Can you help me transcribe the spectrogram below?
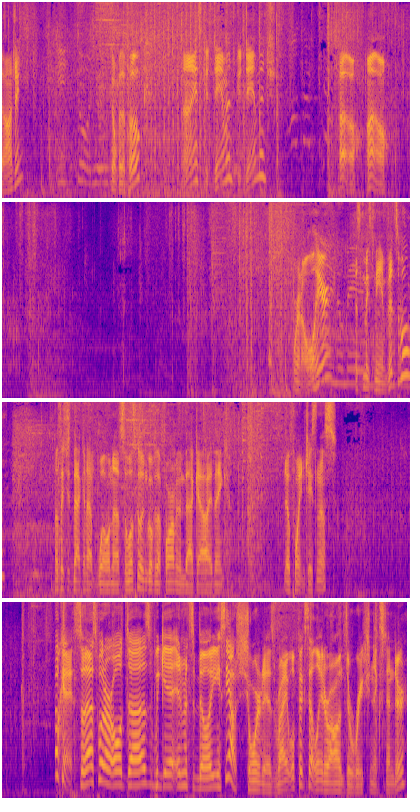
Dodging. Going for the poke. Nice, good damage, good damage. Uh-oh, uh-oh. We're gonna ult here. This makes me invincible. Looks like she's backing up well enough, so let's go and go for the farm and then back out, I think. No point in chasing this. Okay, so that's what our ult does. We get invincibility. You see how short it is, right? We'll fix that later on duration extender.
